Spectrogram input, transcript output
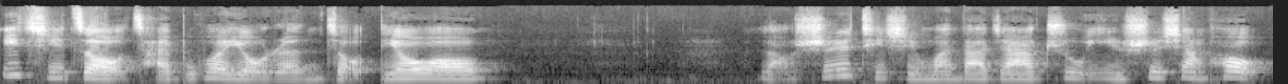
一起走才不会有人走丢哦。老师提醒完大家注意事项后。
